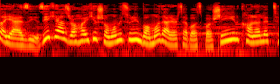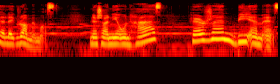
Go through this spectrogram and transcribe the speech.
دوستای عزیز یکی از راههایی که شما می‌تونین با ما در ارتباط باشین کانال تلگرام ماست. نشانی اون هست Persian BMS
